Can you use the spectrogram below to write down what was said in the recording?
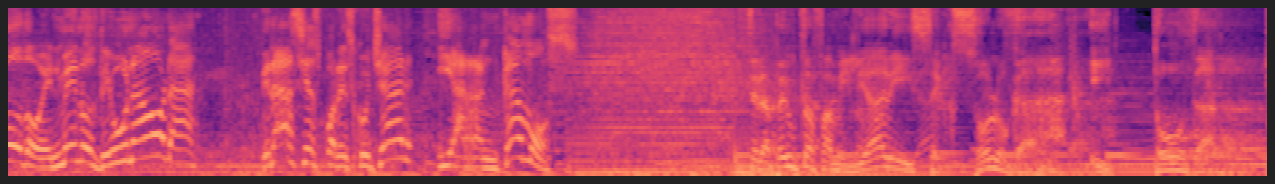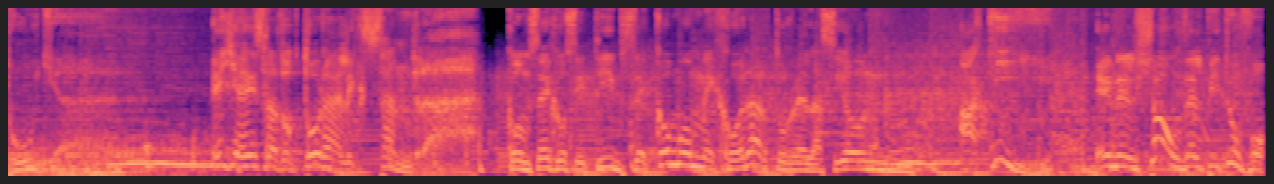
Todo en menos de una hora. Gracias por escuchar y arrancamos. Terapeuta familiar y sexóloga. Y toda tuya. Ella es la doctora Alexandra. Consejos y tips de cómo mejorar tu relación aquí, en el show del pitufo.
